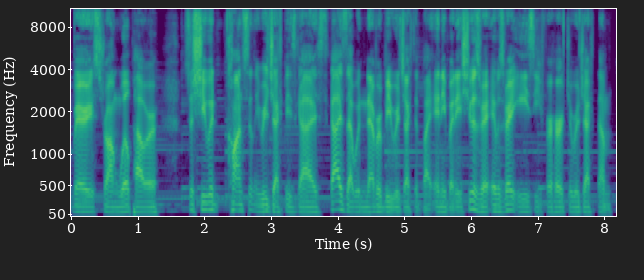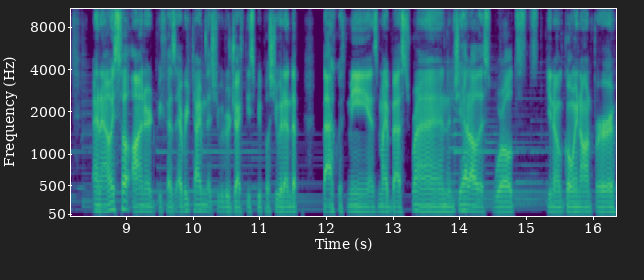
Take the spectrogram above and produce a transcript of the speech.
very strong willpower. So she would constantly reject these guys, guys that would never be rejected by anybody. She was very, it was very easy for her to reject them. And I always felt honored because every time that she would reject these people, she would end up back with me as my best friend. And she had all this world, you know, going on for her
